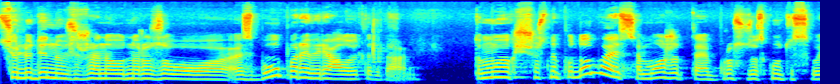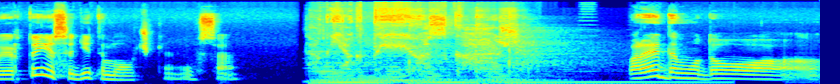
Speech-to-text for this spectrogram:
Цю людину вже неодноразово СБУ перевіряло і так далі. Тому, якщо щось не подобається, можете просто заткнути свої рти і сидіти мовчки, і все. Так як ти розкажеш. Перейдемо до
